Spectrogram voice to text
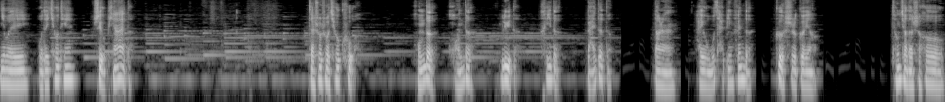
因为我对秋天是有偏爱的。再说说秋裤，红的、黄的、绿的、黑的、白的等，当然还有五彩缤纷的，各式各样。从小的时候，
